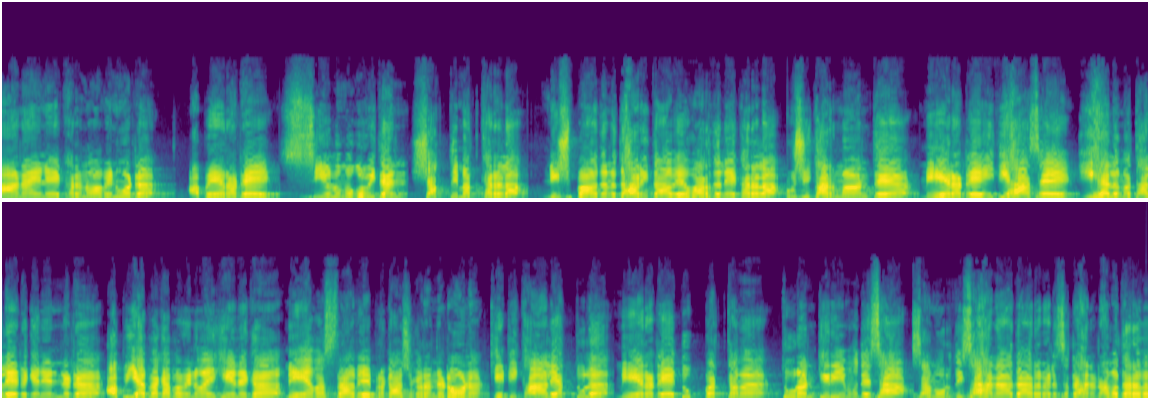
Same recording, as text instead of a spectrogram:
ආනයනය කරනවා වෙනුවට අපේ රටේ සියලුම ගොවිතැන් ශක්තිමත් කරලා නිෂ්පාදන ධාරිතාවය වර්ධනය කරලා කෘෂි කර්මාන්තය මේ රටේ ඉතිහාසේ ඉහළම තලයට ගෙනෙන්නට අපි අප කැප වෙනවයි කියන එක මේ අවස්ථාවේ ප්‍රකාශ කරන්නට ඕන. කෙටි කාලයක් තුළ මේ රටේ දුප්පත්කම තුරන් කිරීම දෙසා සමෘද්ධි සහනාධාර වැඩසටහනට අමතරව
